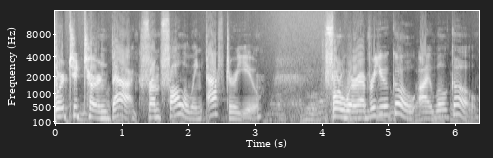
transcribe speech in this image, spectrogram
or to turn back from following after you. For wherever you go, I will go,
